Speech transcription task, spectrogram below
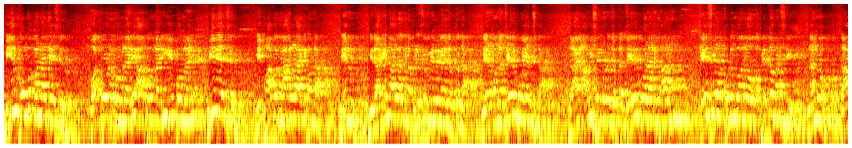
మీరు కొమ్ము కొనాలు చేసారు ఒక్కోటి భూములని ఆ భూములని ఈ భూములని మీరు చేశారు మీ పాప మాకలు రాకుండా నేను మీరు అడిగిన అడగకుండా ప్రశ్న మీరు చెప్తున్నా. నేను మొన్న జైలు పోయొచ్చిన దాని ఆ విషయం కూడా చెప్తా. జైలు పోవడానికి కారణం కేసీఆర్ కుటుంబంలో ఒక పెద్ద మనిషి. నన్ను ఆ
